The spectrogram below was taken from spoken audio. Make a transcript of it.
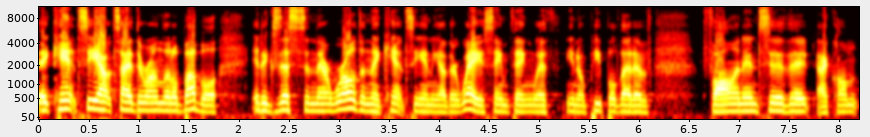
they can't see outside their own little bubble. It exists in their world and they can't see any other way. Same thing with, you know, people that have fallen into the I call them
